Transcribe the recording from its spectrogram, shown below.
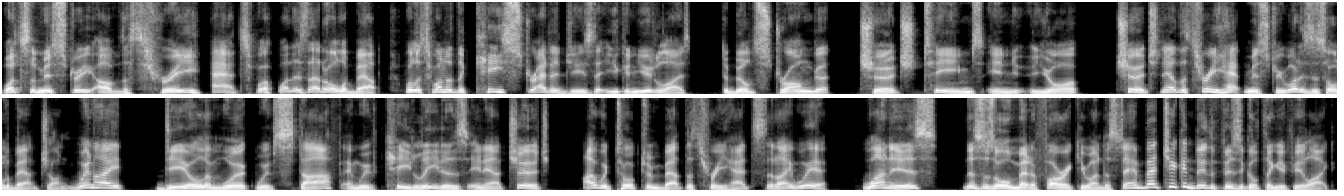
What's the mystery of the three hats? Well, what is that all about? Well, it's one of the key strategies that you can utilize to build stronger church teams in your church. Now, the three hat mystery, what is this all about, John? When I deal and work with staff and with key leaders in our church, I would talk to them about the three hats that I wear. One is, this is all metaphoric, you understand, but you can do the physical thing if you like.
